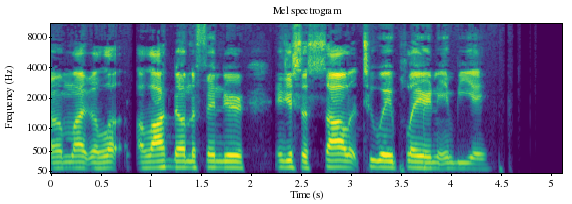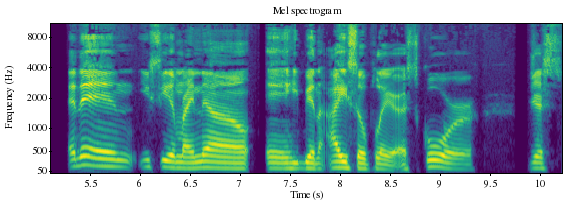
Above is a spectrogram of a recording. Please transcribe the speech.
um, like a, a lockdown defender, and just a solid two way player in the NBA. And then you see him right now, and he be an ISO player, a scorer, just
